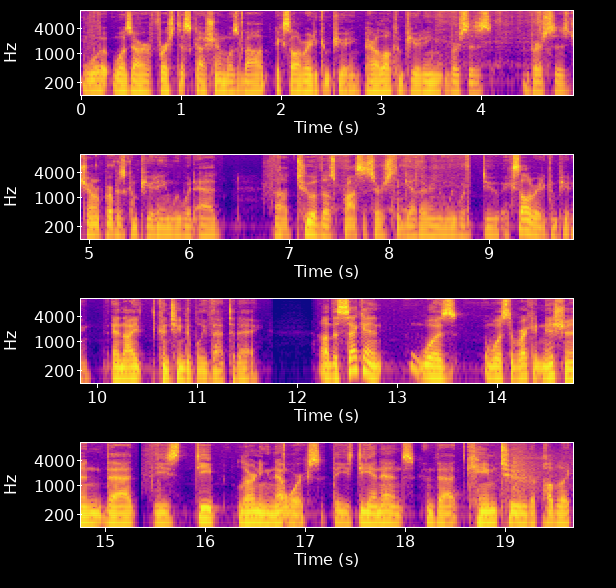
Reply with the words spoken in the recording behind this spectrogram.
was our first discussion was about accelerated computing, parallel computing versus versus general purpose computing. We would add uh, two of those processors together, and we would do accelerated computing. And I continue to believe that today. Uh, the second was was the recognition that these deep learning networks, these DNNs that came to the public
